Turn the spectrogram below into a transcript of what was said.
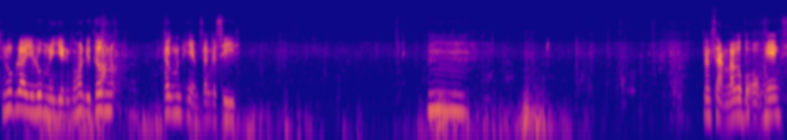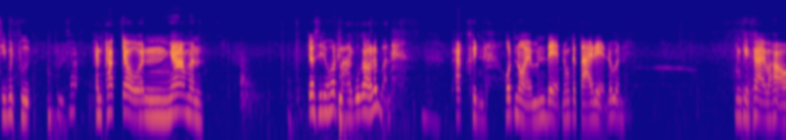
สรุปแล้วอยู่รุมในเย็นก็ฮอดอยู่เทิงเนาะเทิงมันแหมสังกะสีน้ำสั่งแล้วก็บอกออกแห้งสีพืดพืดพันพักเจ้าอันง่ามัน เจ้าสิได้ฮดลายกูเก่าแล้วบัดนี้พักขึ้นน่ะฮดหน่อยมันแดดมันก็ตายแดดแล้วบัดนี้ มันคล้ายๆว่าเขาเอา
